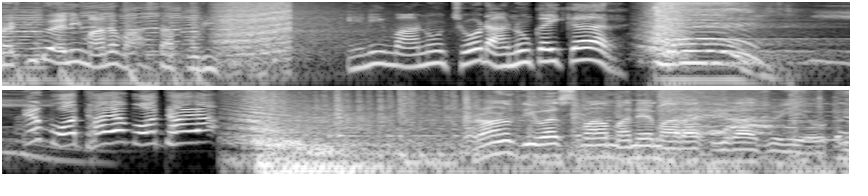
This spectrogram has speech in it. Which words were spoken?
ફેંકી દો એની માને વાર્તા પૂરી. એની માનું છોડ આનું કઈ કર. એ બોથાયા બોથાયા ત્રણ દિવસમાં મને મારા હીરા જોઈએ ઓકે?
